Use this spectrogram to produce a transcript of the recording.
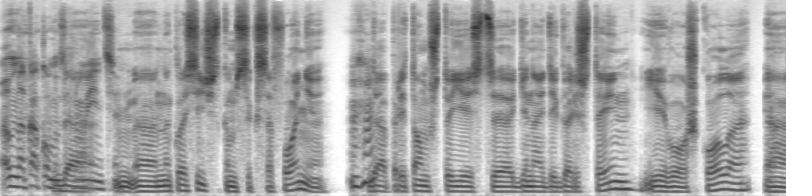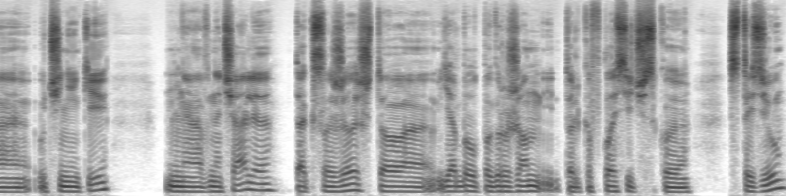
на каком Да, инструменте? м, э, на классическом саксофоне. Да, при том, что есть э, Геннадий Гольштейн, его школа, э, ученики. М, э, В начале так сложилось, что я был погружен только в классическую стезю.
